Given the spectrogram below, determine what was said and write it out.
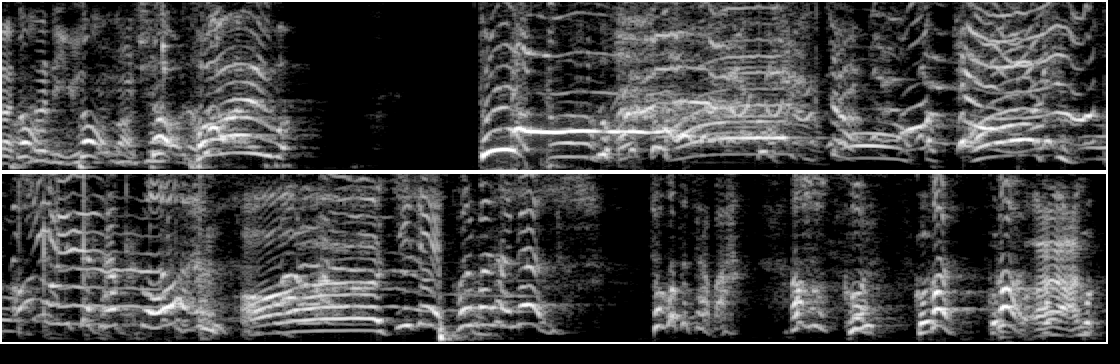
야, 차라리 유, 도, 유신. 도, 어이, 뭐. 도! 아, 진짜. 어머니가 잡고 아, 진짜. 이제 걸만 하면 저것도 잡아. 어, 걸, 걸, 걸, 걸, 아, 안.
